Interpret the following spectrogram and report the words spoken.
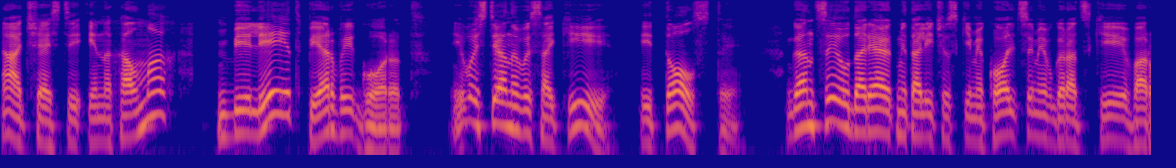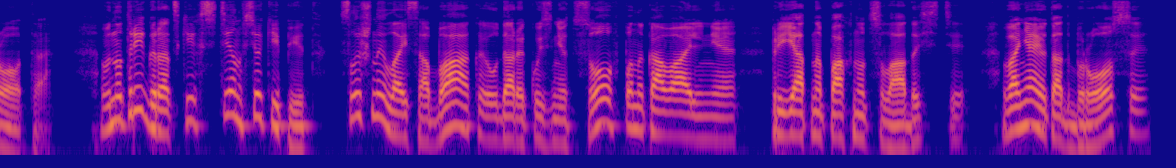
а отчасти и на холмах, белеет первый город. Его стены высокие и толстые. Гонцы ударяют металлическими кольцами в городские ворота. Внутри городских стен все кипит. Слышны лай собак и удары кузнецов по наковальне. Приятно пахнут сладости. Воняют отбросы.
